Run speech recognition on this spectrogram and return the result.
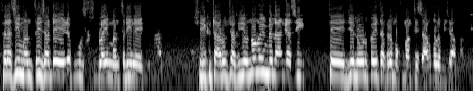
ਫਿਰ ਅਸੀਂ ਮੰਤਰੀ ਸਾਡੇ ਜਿਹੜੇ ਫੂਡ ਸਪਲਾਈ ਮੰਤਰੀ ਨੇ ਸ਼੍ਰੀ ਕਟਾਰੂ ਚੱਕ ਜੀ ਉਹਨਾਂ ਨੂੰ ਵੀ ਮਿਲਾਂਗੇ ਅਸੀਂ। ਤੇ ਜੇ ਲੋੜ ਪਈ ਤਾਂ ਫਿਰ ਮੁੱਖ ਮੰਤਰੀ ਸਾਹਿਬ ਕੋਲ ਵੀ ਜਾਵਾਂਗੇ।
